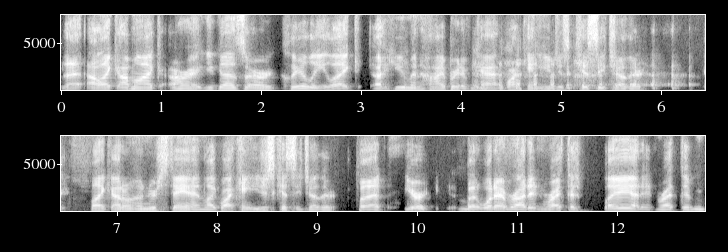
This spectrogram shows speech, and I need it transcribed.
that I like. I'm like, all right, you guys are clearly like a human hybrid of cat. Why can't you just kiss each other? Like I don't understand. Like why can't you just kiss each other? But you're, but whatever. I didn't write the play. I didn't write the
